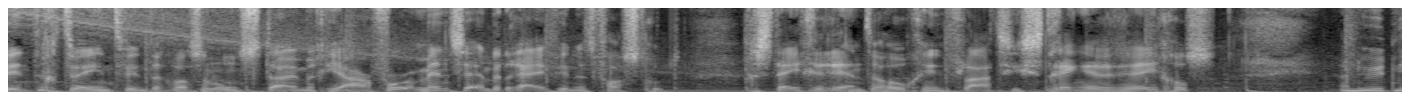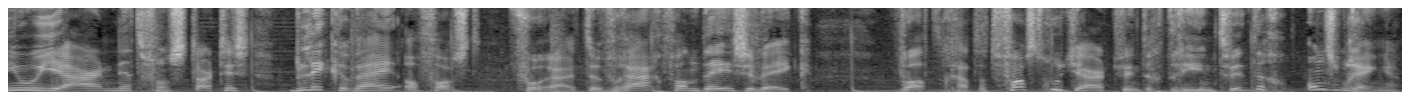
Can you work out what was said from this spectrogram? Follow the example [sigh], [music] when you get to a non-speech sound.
2022 was een onstuimig jaar voor mensen en bedrijven in het vastgoed. Gestegen rente, hoge inflatie, strengere regels. En nu het nieuwe jaar net van start is, blikken wij alvast vooruit. De vraag van deze week: wat gaat het vastgoedjaar 2023 ons brengen?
